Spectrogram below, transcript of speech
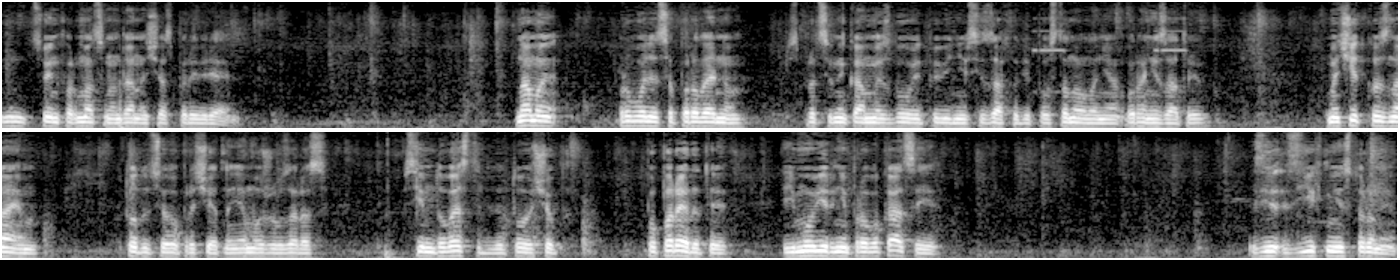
Ми цю інформацію на даний час перевіряємо. Нами проводяться паралельно з працівниками СБУ відповідні всі заходи по встановленню організаторів. Ми чітко знаємо, хто до цього причетний. Я можу зараз всім довести для того, щоб попередити ймовірні провокації з їхньої сторони.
